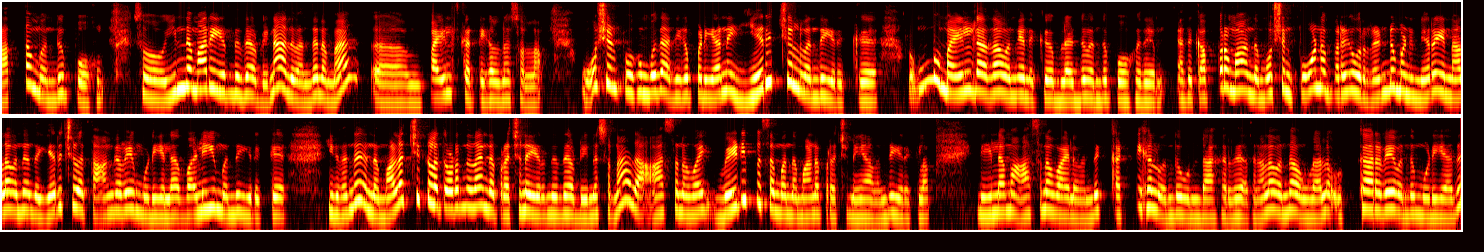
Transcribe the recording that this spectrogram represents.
ரத்தம் வந்து போகும். ஸோ இந்த மாதிரி இருந்தது அப்படின்னா அது வந்து நம்ம பைல்ஸ் கட்டிகள்னு சொல்லலாம். மோஷன் போகும்போது அதிகப்படியான எரிச்சல் வந்து இருக்குது ரொம்ப மைல்டாக தான் வந்து எனக்கு பிளட்டு வந்து போகுது. அதுக்கப்புறமா அந்த மோஷன் போன பிறகு ஒரு ரெண்டு மணி நேரம் என்னால் வந்து அந்த எரிச்சலை தாங்கவே முடியல. வலியும் வந்து இருக்குது இது வந்து இந்த மலச்சிக்கலை தொடர்ந்து தான் இந்த பிரச்சனை இருந்தது அப்படின்னு சொன்னால் அது ஆசனவாய் வெடிப்பு சம்பந்தமான பிரச்சனையாக வந்து இருக்கலாம். இது இல்லாமல் ஆசனவாயில் வந்து கட்டிகள் வந்து உண்டாகிறது. அதனால் வந்து அவங்களால உட்காரவே வந்து முடியாது.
